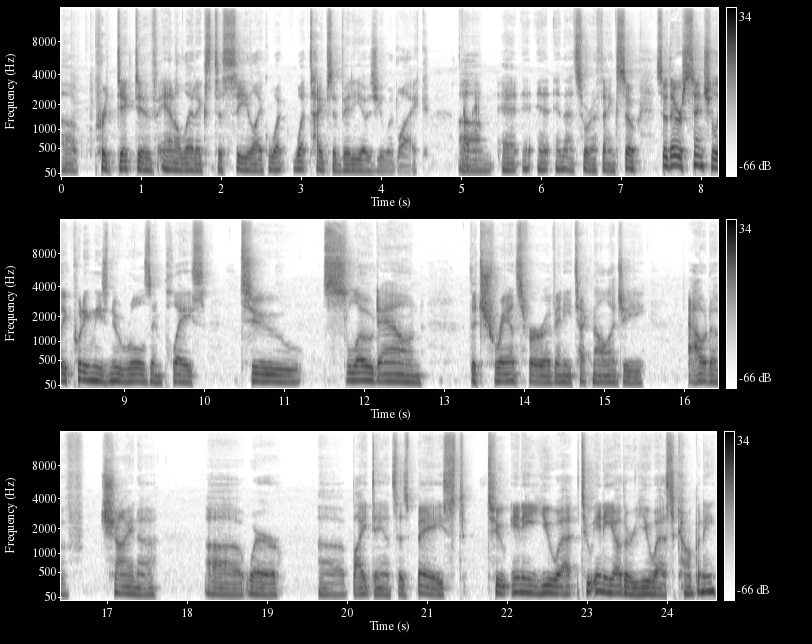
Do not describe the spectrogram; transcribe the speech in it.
uh, predictive analytics to see like what what types of videos you would like. Okay. Um, and, and, and, that sort of thing. So, so they're essentially putting these new rules in place to slow down the transfer of any technology out of China, uh, where uh, ByteDance is based to any US to any other U.S. company.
